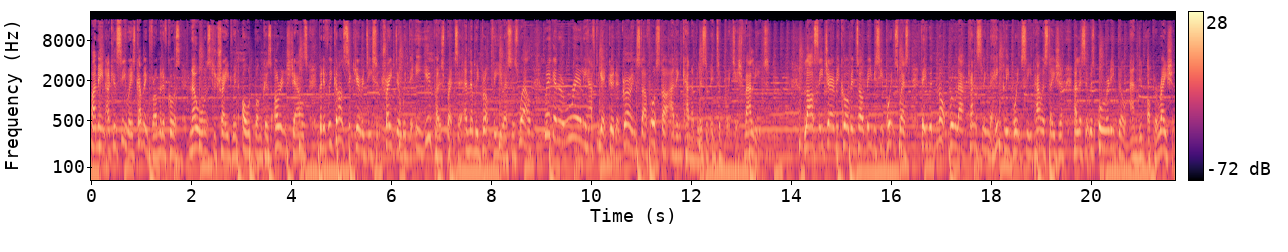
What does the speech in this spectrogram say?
I mean, I can see where he's coming from, and of course, no one wants to trade with old bonkers orange gels, but if we can't secure a decent trade deal with the EU post Brexit and then we block the US as well, we're going to really have to get good at growing stuff or start adding cannibalism into British values. Lastly, Jeremy Corbyn told BBC Points West he would not rule out cancelling the Hinkley Point C power station unless it was already built and in operation.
